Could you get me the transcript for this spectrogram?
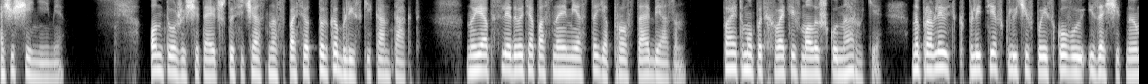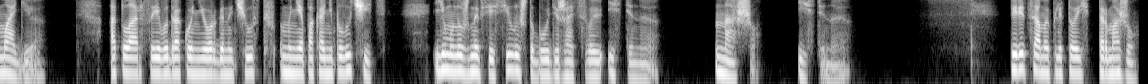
ощущениями. Он тоже считает, что сейчас нас спасет только близкий контакт. Но и обследовать опасное место я просто обязан. Поэтому, подхватив малышку на руки, направляюсь к плите, включив поисковую и защитную магию. От Ларса его драконьи органы чувств мне пока не получить. Ему нужны все силы, чтобы удержать свою истинную. Нашу истинную. Перед самой плитой торможу.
